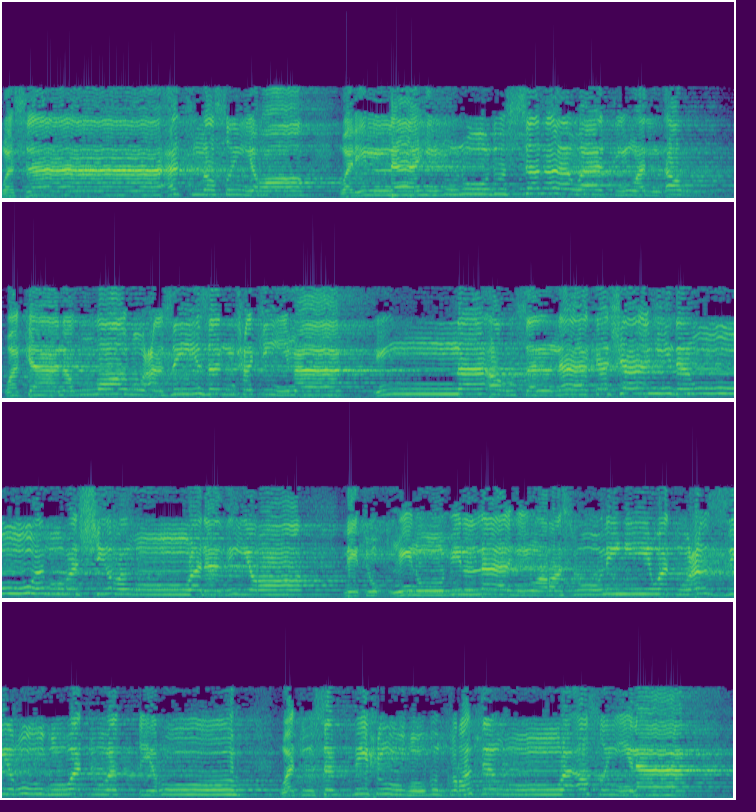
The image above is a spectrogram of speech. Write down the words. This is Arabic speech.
وساءت مصيرا ولله جنود السماوات والأرض وكان الله عزيزا حكيما إنا أرسلناك شاهدا ومبشرا ونذيرا لتؤمنوا بالله ورسوله وتعزروه وتوقروه وتسبحوه بكرة وأصيلا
